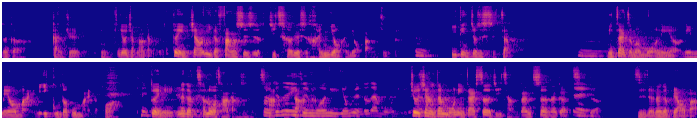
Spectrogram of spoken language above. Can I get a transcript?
那个感觉，嗯，又讲到感觉，对你交易的方式是及策略是很有很有帮助的，嗯，一定就是实战。嗯，你再怎么模拟哦，你没有买，你一股都不买的话，对，对你那个差落差感是很差。我就是一直模拟，永远都在模拟。就像你在模拟在射击场，在射那个纸的纸的那个标靶，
